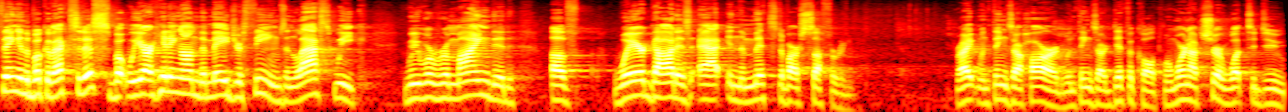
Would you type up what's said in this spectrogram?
thing in the book of Exodus, but we are hitting on the major themes. And last week, we were reminded of where God is at in the midst of our suffering, right? When things are hard, when things are difficult, when we're not sure what to do.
